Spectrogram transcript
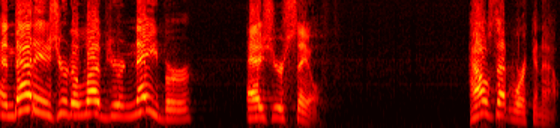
and that is you're to love your neighbor as yourself. How's that working out?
